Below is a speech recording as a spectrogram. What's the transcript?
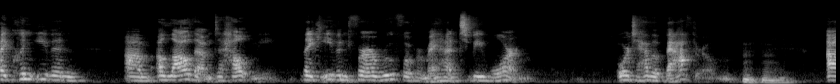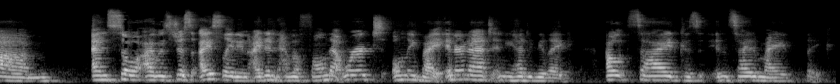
I couldn't even um, allow them to help me. Like, even for a roof over my head to be warm or to have a bathroom. Mm-hmm. Um, and so I was just isolating. I didn't have a phone that worked only by internet, and you had to be like outside because inside of my like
